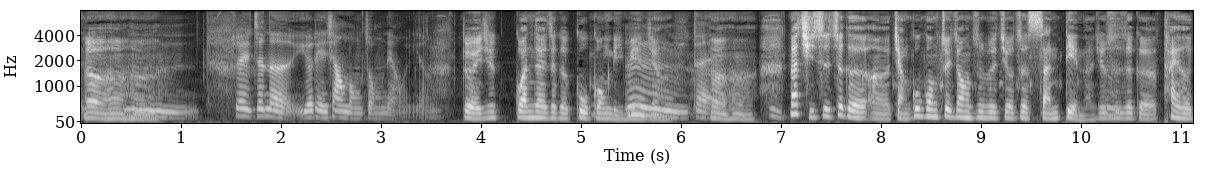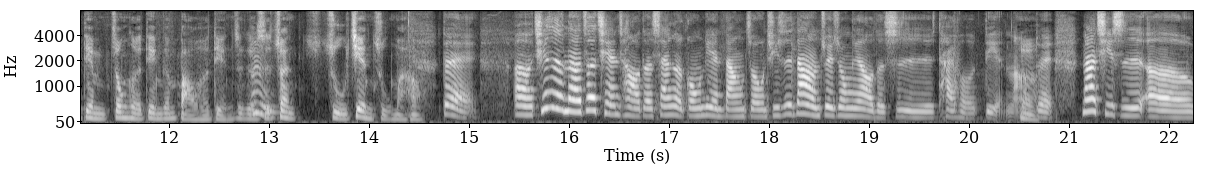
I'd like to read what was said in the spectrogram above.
嗯嗯嗯，所以真的有点像笼中鸟一样。对，就关在这个故宫里面这样。嗯对，嗯嗯。那其实这个呃，讲故宫最重要是不是就这三殿呢？就是这个太和殿、综合殿跟饱和殿，这个是算主。建筑嘛，哈，对，呃，其实呢，这前朝的三个宫殿当中，其实当然最重要的是太和殿了，对。那其实，呃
